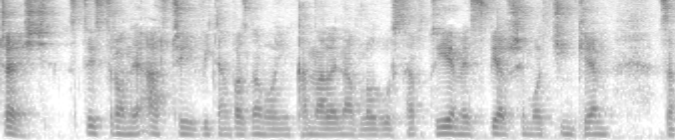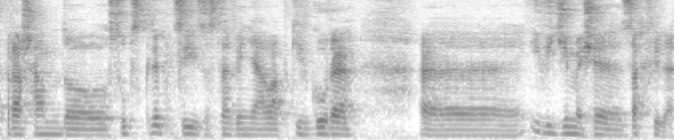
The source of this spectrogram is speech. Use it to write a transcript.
Cześć, z tej strony Archie, witam Was na moim kanale na vlogu. Startujemy z pierwszym odcinkiem. Zapraszam do subskrypcji, zostawienia łapki w górę e, i widzimy się za chwilę.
